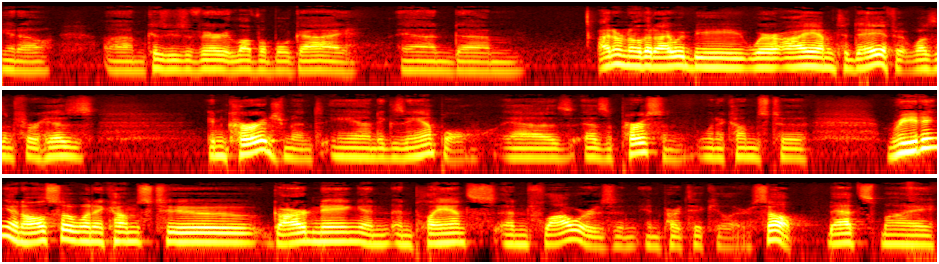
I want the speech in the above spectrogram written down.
you know, because um, he was a very lovable guy and um, I don't know that I would be where I am today if it wasn't for his encouragement and example as as a person when it comes to reading and also when it comes to gardening and, and plants and flowers in, in particular. So that's my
